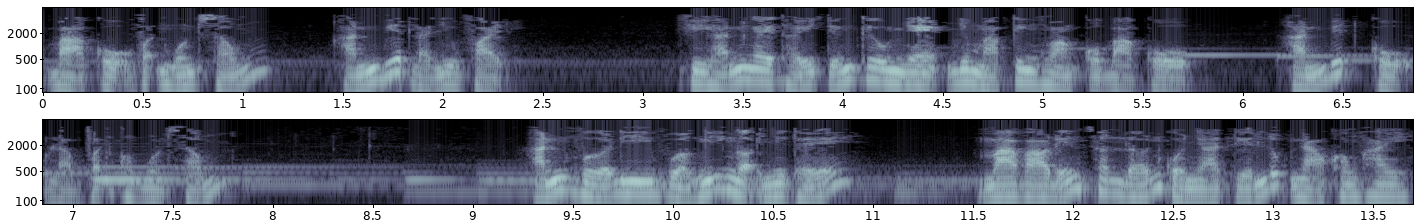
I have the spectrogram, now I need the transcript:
Bà cụ vẫn muốn sống, hắn biết là như vậy. Khi hắn nghe thấy tiếng kêu nhẹ nhưng mà kinh hoàng của bà cụ, hắn biết cụ là vẫn còn muốn sống. Hắn vừa đi vừa nghĩ ngợi như thế, mà vào đến sân lớn của nhà Tiến lúc nào không hay.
